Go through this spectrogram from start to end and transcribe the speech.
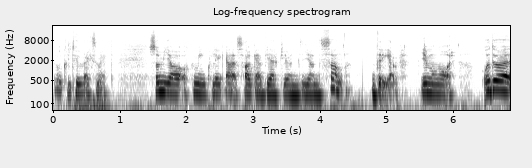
och kulturverksamhet som jag och min kollega Saga Björklund Jönsson drev i många år. Och då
